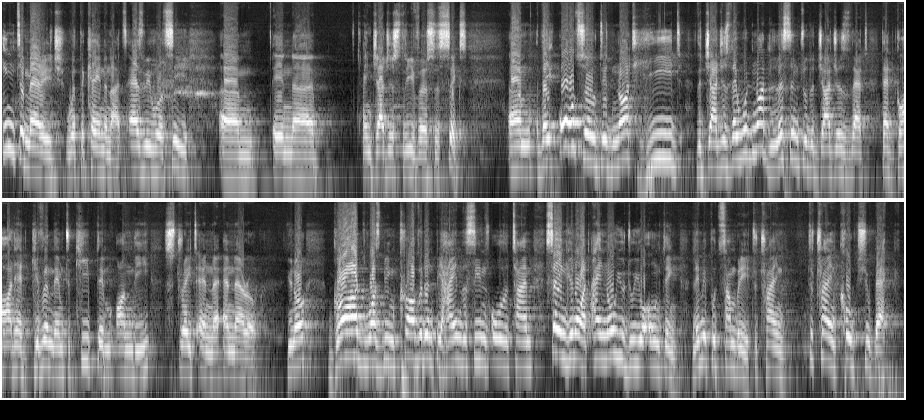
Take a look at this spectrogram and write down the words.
intermarriage with the Canaanites, as we will see um, in. Uh, in Judges 3, verses 6. Um, they also did not heed the judges. They would not listen to the judges that, that God had given them to keep them on the straight and, and narrow. You know, God was being provident behind the scenes all the time, saying, you know what, I know you do your own thing. Let me put somebody to try and, to try and coax you back.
